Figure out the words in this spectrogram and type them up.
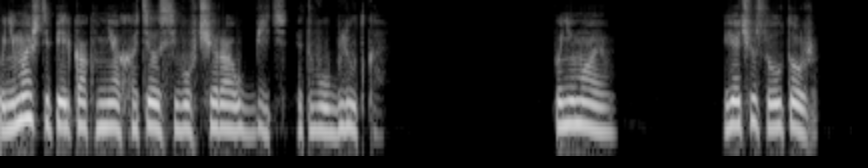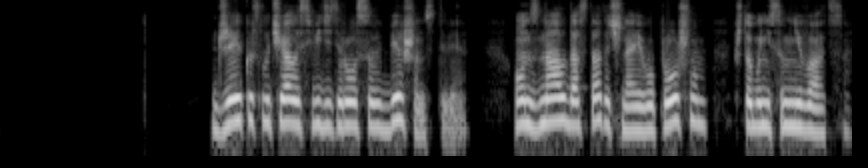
Понимаешь теперь, как мне хотелось его вчера убить, этого ублюдка? Понимаю. Я чувствовал тоже. Джейку случалось видеть Росса в бешенстве. Он знал достаточно о его прошлом, чтобы не сомневаться.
